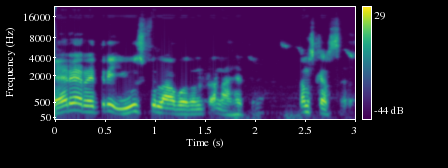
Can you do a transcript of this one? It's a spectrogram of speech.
ಬೇರೆ ರೈತರಿಗೆ ಯೂಸ್ಫುಲ್ ಆಗ್ಬೋದು ಅಂತ ನಾ ಹೇಳ್ತೀನಿ. ನಮಸ್ಕಾರ ಸರ್.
